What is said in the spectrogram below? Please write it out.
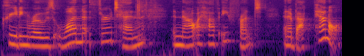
creating rows one through 10. And now I have a front and a back panel.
